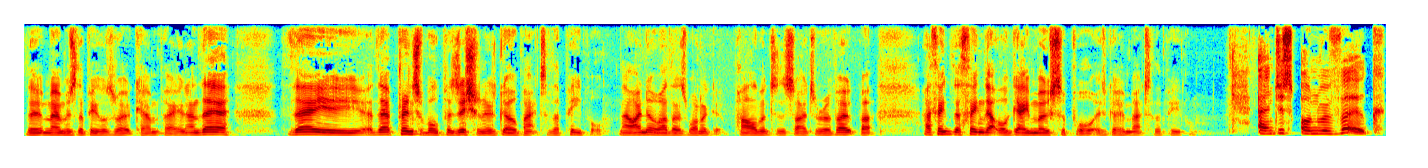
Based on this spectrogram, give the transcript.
the members of the People's Vote campaign, and their they their principal position is go back to the people. Now, I know others want to Parliament to decide to revoke, but I think the thing that will gain most support is going back to the people. And just on revoke,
